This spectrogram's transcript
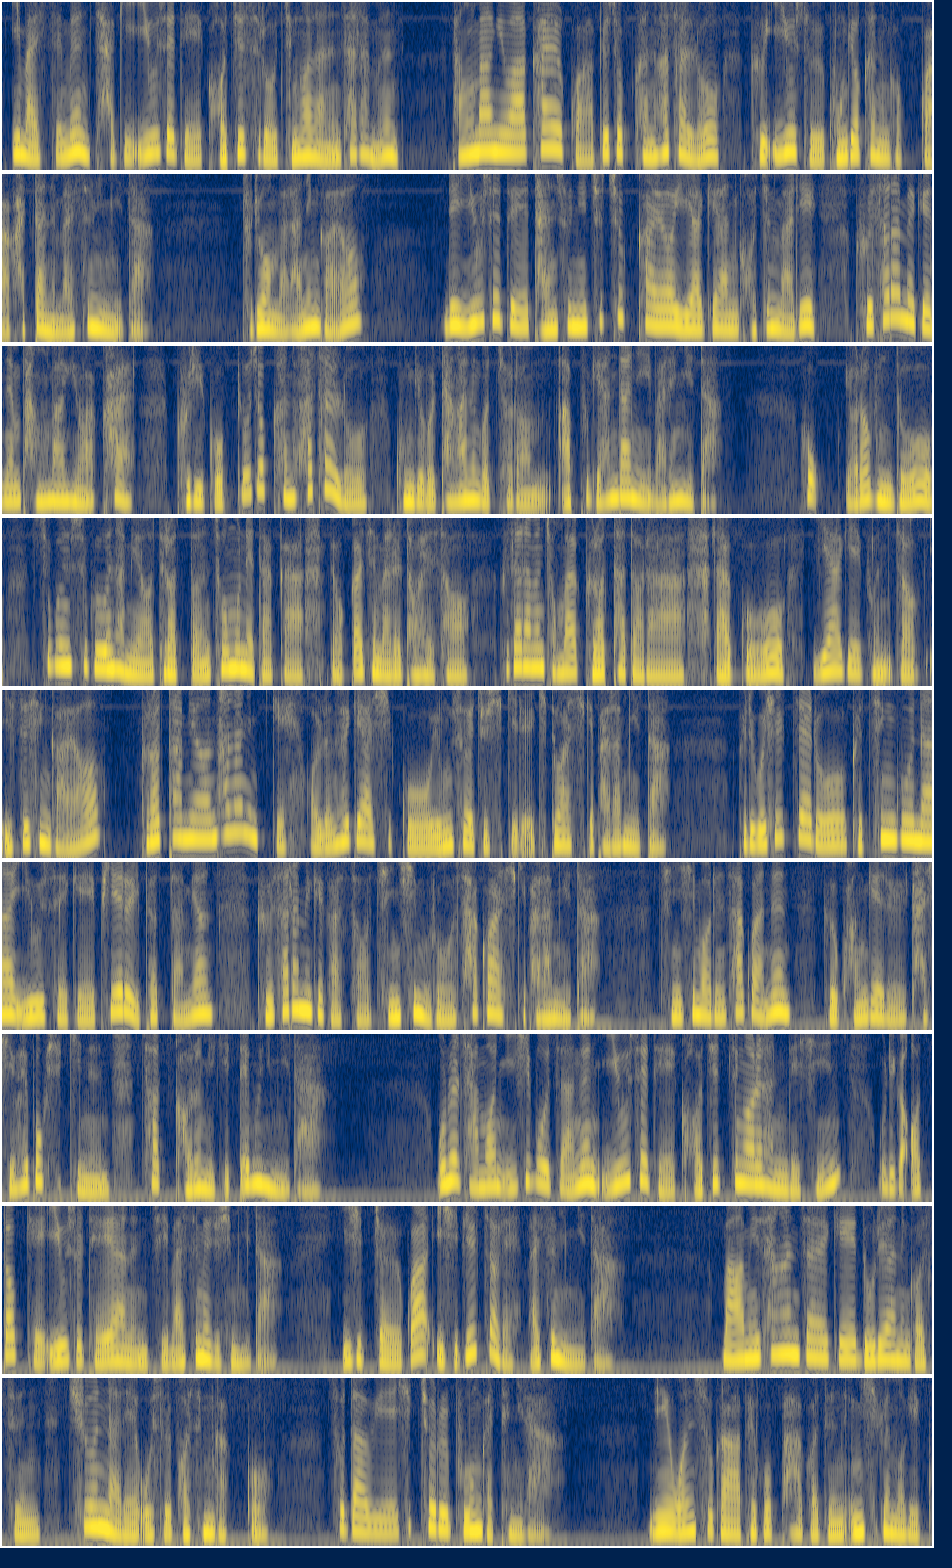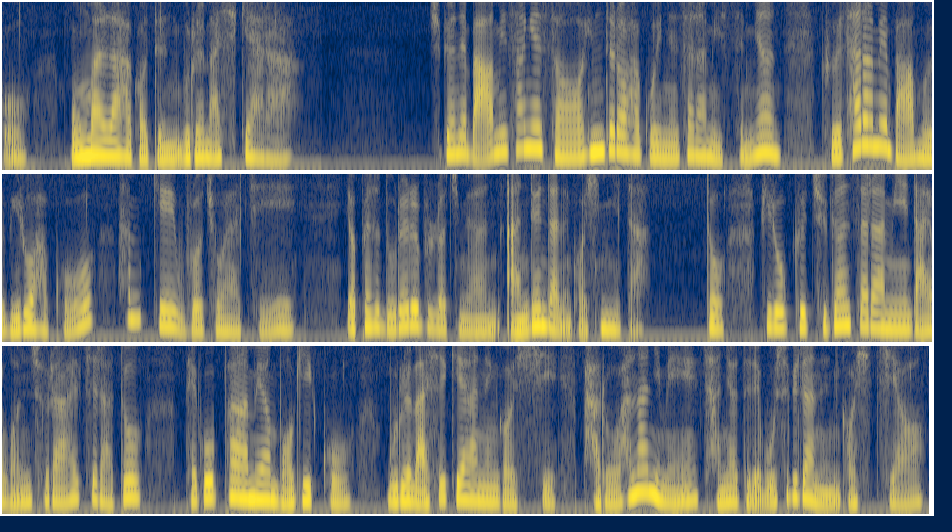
이 말씀은 자기 이웃에 대해 거짓으로 증언하는 사람은 방망이와 칼과 뾰족한 화살로 그 이웃을 공격하는 것과 같다는 말씀입니다. 두려운 말 아닌가요? 내 이웃에 대해 단순히 추측하여 이야기한 거짓말이 그 사람에게는 방망이와 칼, 그리고 뾰족한 화살로 공격을 당하는 것처럼 아프게 한다니 말입니다. 혹 여러분도 수근수근 하며 들었던 소문에다가 몇 가지 말을 더해서 그 사람은 정말 그렇다더라 라고 이야기해 본 적 있으신가요? 그렇다면 하나님께 얼른 회개하시고 용서해 주시기를 기도하시기 바랍니다. 그리고 실제로 그 친구나 이웃에게 피해를 입혔다면 그 사람에게 가서 진심으로 사과하시기 바랍니다. 진심 어린 사과는 그 관계를 다시 회복시키는 첫 걸음이기 때문입니다. 오늘 잠언 25장은 이웃에 대해 거짓 증언을 하는 대신 우리가 어떻게 이웃을 대해야 하는지 말씀해 주십니다. 20절과 21절의 말씀입니다. 마음이 상한 자에게 노래하는 것은 추운 날에 옷을 벗음 같고 소다 위에 식초를 부음 같으니라. 네 원수가 배고파 하거든 음식을 먹이고 목말라 하거든 물을 마시게 하라. 주변에 마음이 상해서 힘들어하고 있는 사람이 있으면 그 사람의 마음을 위로하고 함께 울어줘야지 옆에서 노래를 불러주면 안 된다는 것입니다. 또 비록 그 주변 사람이 나의 원수라 할지라도 배고파하면 먹이고 물을 마시게 하는 것이 바로 하나님의 자녀들의 모습이라는 것이지요.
